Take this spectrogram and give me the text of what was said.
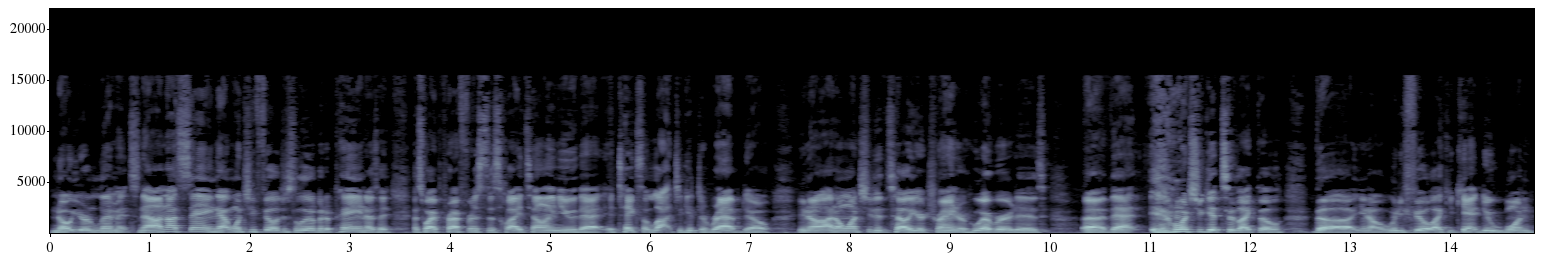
know your limits. Now, I'm not saying that once you feel just a little bit of pain, as I, that's why I preface this by telling you that it takes a lot to get to rhabdo. You know, I don't want you to tell your trainer, whoever it is, uh, that once you get to like the the you know when you feel like you can't do one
